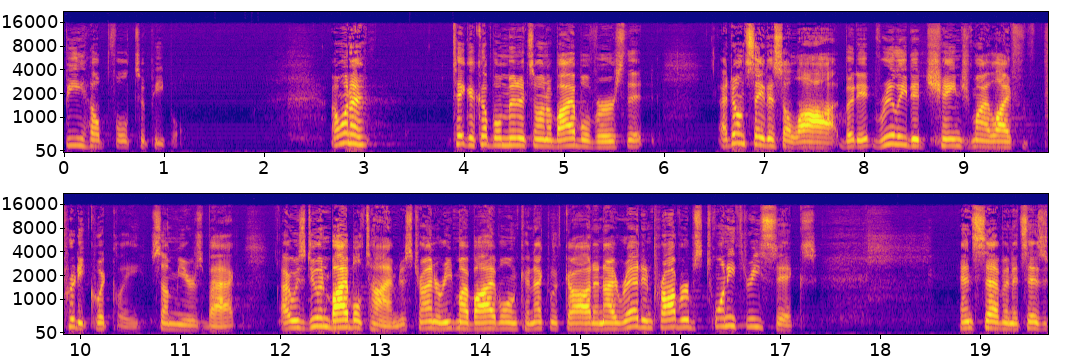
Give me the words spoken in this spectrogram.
be helpful to people. I want to take a couple minutes on a Bible verse that I don't say this a lot, but it really did change my life pretty quickly some years back. I was doing Bible time, just trying to read my Bible and connect with God, and I read in Proverbs 23 6 and 7, it says,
